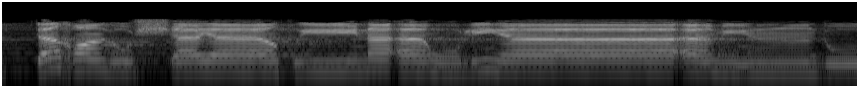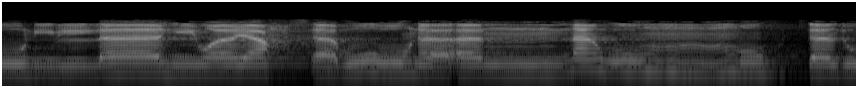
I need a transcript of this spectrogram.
اتَّخَذُوا الشَّيَاطِينَ أَوْلِيَاءَ مِن دُونِ اللَّهِ وَيَحْسَبُونَ أَنَّهُم مُّهْتَدُونَ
